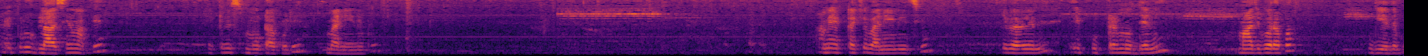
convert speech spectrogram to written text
আমি পুরো গ্লাসের মাপে একটু বেশ মোটা করে বানিয়ে নেব। আমি একটাকে বানিয়ে নিয়েছি। এভাবে আমি এই পুরটার মধ্যে আমি মাছ বরাবর দিয়ে দেব।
